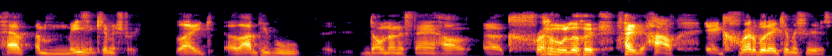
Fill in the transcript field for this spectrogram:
have amazing chemistry. Like a lot of people don't understand how incredible, like how incredible their chemistry is.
